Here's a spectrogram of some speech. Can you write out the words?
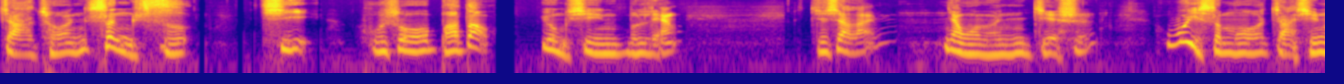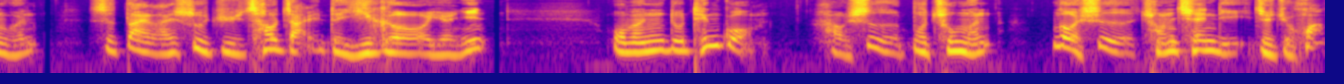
假传圣旨；七胡说八道，用心不良。接下来，让我们解释为什么假新闻是带来数据超载的一个原因。我们都听过“好事不出门，恶事传千里”这句话。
